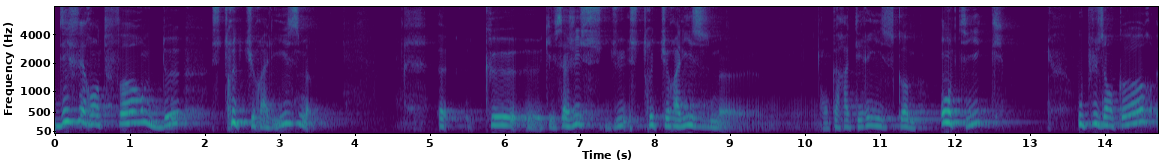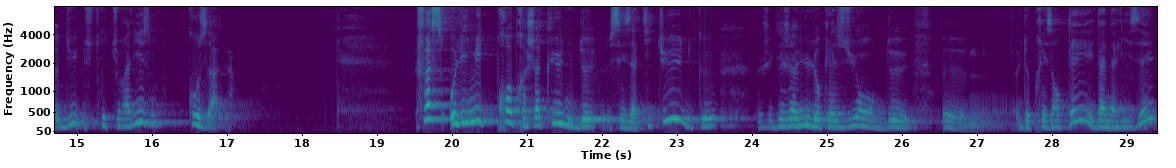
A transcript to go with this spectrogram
différentes formes de structuralisme, euh, euh, qu'il s'agisse du structuralisme qu'on caractérise comme ontique, ou plus encore du structuralisme causal. Face aux limites propres à chacune de ces attitudes que j'ai déjà eu l'occasion euh, de présenter et d'analyser,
